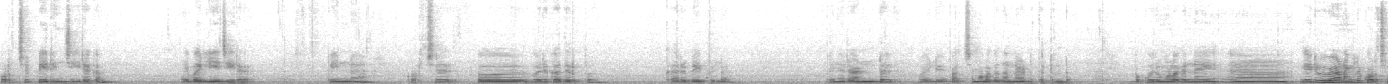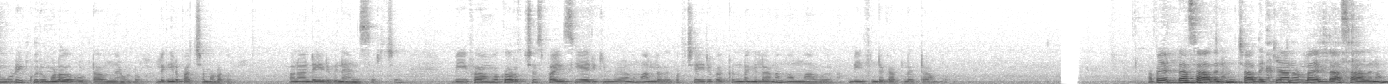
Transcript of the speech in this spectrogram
കുറച്ച് പെരിഞ്ജീരകം വലിയ ജീരകം. പിന്നെ കുറച്ച് ഒരു കതിർപ്പ് കറിവേപ്പില പിന്നെ രണ്ട് വലിയ പച്ചമുളക് തന്നെ എടുത്തിട്ടുണ്ട്. അപ്പോൾ കുരുമുളകിന് എരിവ് വേണമെങ്കിൽ കുറച്ചും കൂടി കുരുമുളക് കൂട്ടാവുന്നേ ഉള്ളൂ. അല്ലെങ്കിൽ പച്ചമുളക്. അവനവന്റെ എരിവിനനുസരിച്ച്. ബീഫാകുമ്പോൾ കുറച്ച് സ്പൈസി ആയിരിക്കുമ്പോഴാണ് നല്ലത്. കുറച്ച് എരിവൊക്കെ ഉണ്ടെങ്കിലാണ് നന്നാവുക ബീഫിന്റെ കട്ട്ലറ്റ് ആകുമ്പോൾ അപ്പോൾ എല്ലാ സാധനവും ചതയ്ക്കാനുള്ള എല്ലാ സാധനവും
